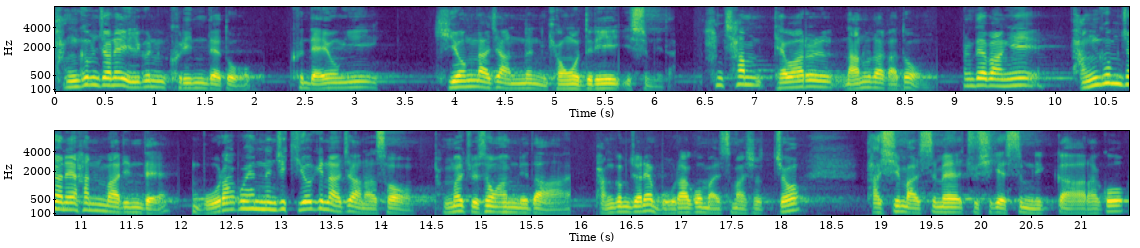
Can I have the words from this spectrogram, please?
방금 전에 읽은 글인데도 그 내용이 기억나지 않는 경우들이 있습니다. 한참 대화를 나누다가도 상대방이 방금 전에 한 말인데 뭐라고 했는지 기억이 나지 않아서 정말 죄송합니다. 방금 전에 뭐라고 말씀하셨죠? 다시 말씀해 주시겠습니까? 라고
